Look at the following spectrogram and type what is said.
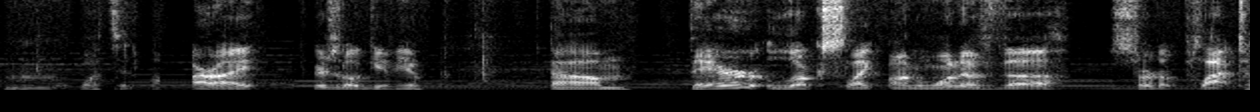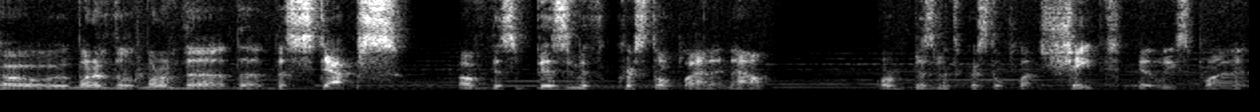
Hmm, what's an all right? Here's what I'll give you. Um, there looks like on one of the sort of plateau, one of the one of the the, the steps of this bismuth crystal planet now, or bismuth crystal pla- shaped at least planet,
